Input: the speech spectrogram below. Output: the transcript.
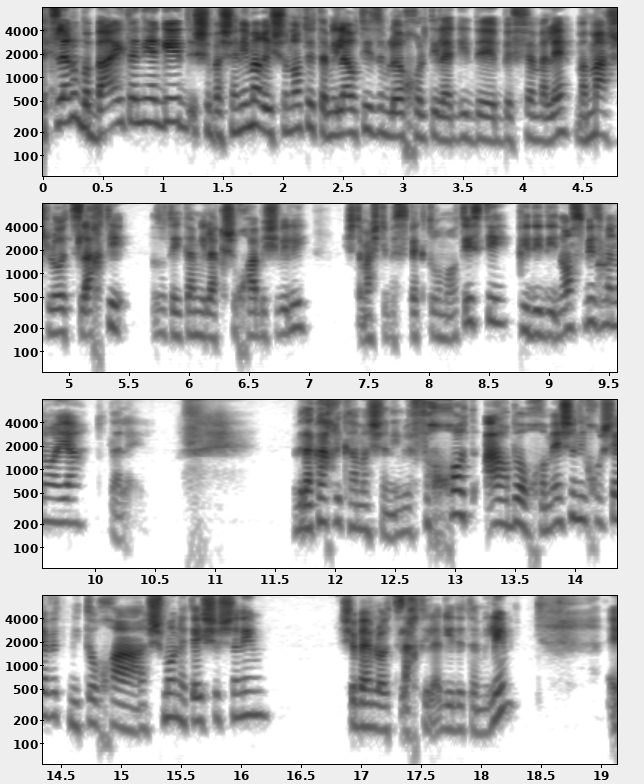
אצלנו בבית אני אגיד שבשנים הראשונות את המילה אוטיזם לא יכולתי להגיד בפה מלא, ממש לא הצלחתי, זאת הייתה מילה קשוחה בשבילי. השתמשתי בספקטרום האוטיסטי, PDD נוס בזמנו היה, תודה לאל. ולקח לי כמה שנים, לפחות ארבע או חמש אני חושבת, מתוך השמונה תשע שנים שבהם לא הצלחתי להגיד את המילים. אה,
